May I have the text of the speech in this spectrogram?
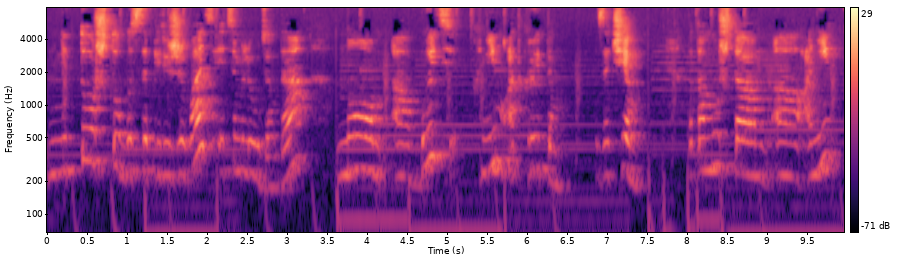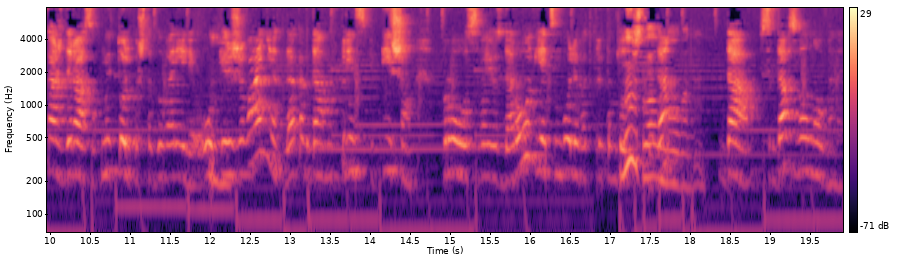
не то, чтобы сопереживать этим людям, да, но а, быть к ним открытым. Зачем? Потому что а, они каждый раз, вот мы только что говорили о переживаниях, да, когда мы, в принципе, пишем про свое здоровье, тем более в открытом доступе. Мы взволнованы. Да, да всегда взволнованы.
